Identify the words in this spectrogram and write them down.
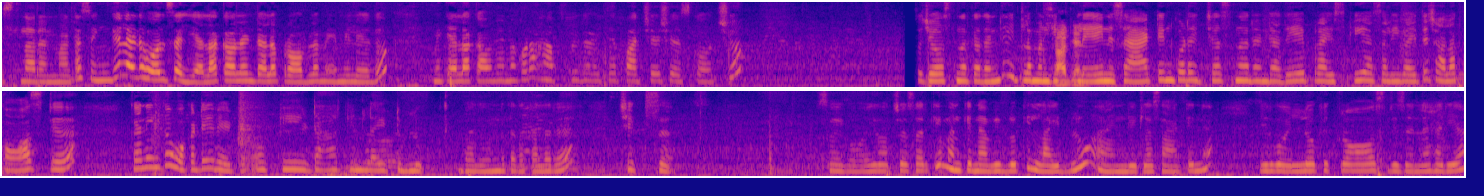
ఇస్తున్నారనమాట సింగిల్ అండ్ హోల్సేల్ ఎలా కావాలంటే అలా ప్రాబ్లం ఏమీ లేదు. మీకు ఎలా కావాలన్నా కూడా హ్యాపీగా అయితే పర్చేస్ చేసుకోవచ్చు. సో చూస్తున్నారు కదండి. ఇట్లా మనకి. ప్లెయిన్ సాటిన్ కూడా ఇచ్చేస్తున్నారండి. అదే ప్రైస్కి. అసలు ఇవైతే చాలా కాస్ట్ కానీ ఇంకా ఒకటే rate okay dark and light blue భలే ఉంది కదా కలర్ చెక్స్ సో ఇగో ఇది వచ్చేసరికి మనకి నవీ బ్లూకి లైట్ బ్లూ అండ్ ఇట్లా సాటిన్ ఇదిగో ఎల్లోకి క్రాస్ డిజైన్ లహరియా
